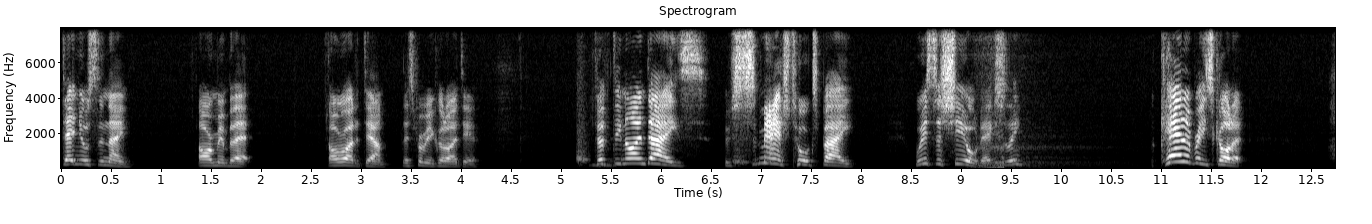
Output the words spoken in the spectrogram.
Daniel's the name. I'll remember that. I'll write it down. That's probably a good idea. 59 days. We've smashed Hawke's Bay. Where's the shield, actually? Canterbury's got it.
